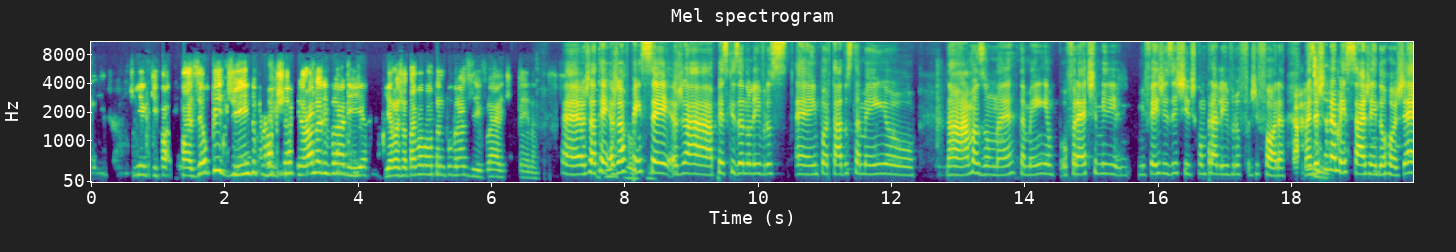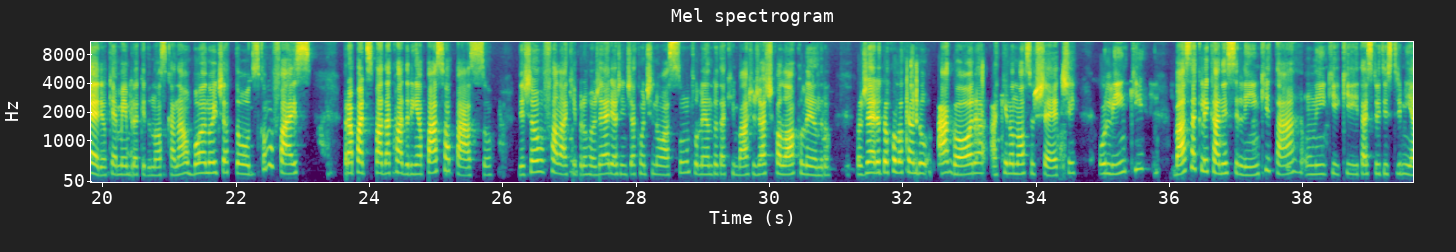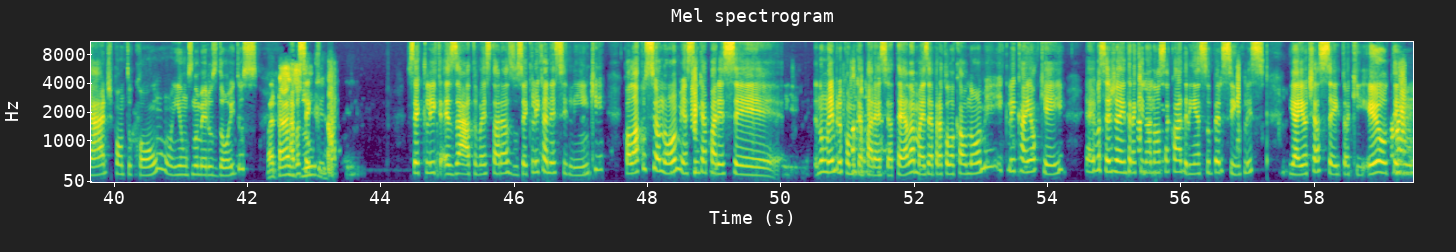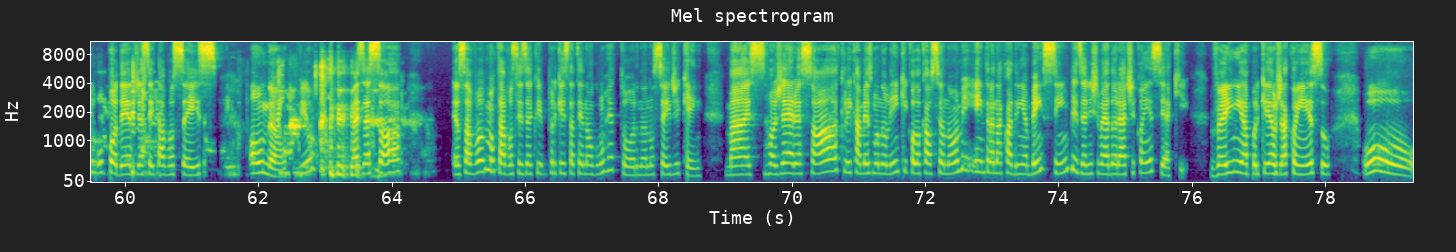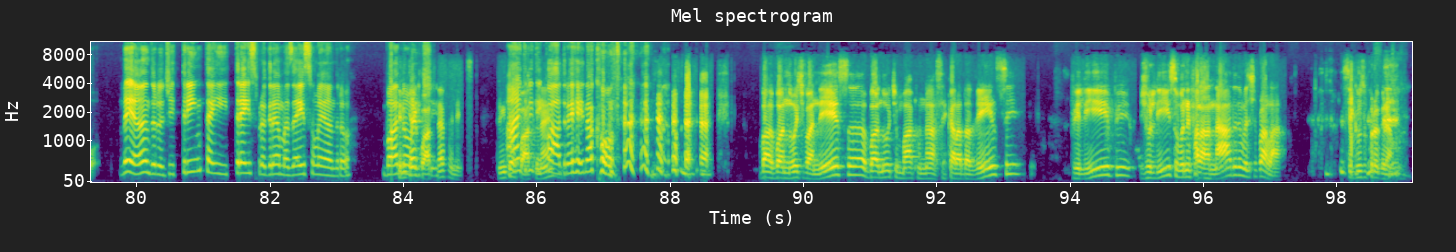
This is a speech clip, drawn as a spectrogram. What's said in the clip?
tinha que fa fazer o pedido para chegar na livraria, e ela já estava voltando para o Brasil. Falei, ai, que pena. É, eu já, tenho, eu já pensei, eu já pesquisando livros é, importados também, eu na Amazon, né? Também o, frete me, me fez desistir de comprar livro de fora. Mas deixa eu ler a mensagem do Rogério, que é membro aqui do nosso canal. Boa noite a todos. Como faz para participar da quadrinha passo a passo. Deixa eu falar aqui para o Rogério, a gente já continua o assunto. O Leandro está aqui embaixo, já te coloco, Leandro. Rogério, eu estou colocando agora aqui no nosso chat o link. Basta clicar nesse link, tá? Um link que está escrito streamyard.com e uns números doidos. Vai estar tá azul. Você, você clica, exato, vai estar azul. Você clica nesse link, coloca o seu nome assim que aparecer. Eu não lembro como que aparece a tela, mas é para colocar o nome e clicar em OK. E aí você já entra aqui na nossa quadrinha, é super simples. E aí eu te aceito aqui. Eu tenho o poder de aceitar vocês ou não, viu? Mas é só eu só vou montar vocês aqui porque está tendo algum retorno, eu não sei de quem. Mas, Rogério, é só clicar mesmo no link, colocar o seu nome e entrar na quadrinha bem simples e a gente vai adorar te conhecer aqui. Venha, porque eu já conheço o Leandro de 33 programas, é isso, Leandro? Boa 34, noite. né, Felipe? 34, Ai, 34, né? errei na conta. Boa noite, Vanessa. Boa noite, Marco Nasser Calada Vence. Felipe, Julício, vou nem falar nada, mas deixa pra lá. Seguimos o programa.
